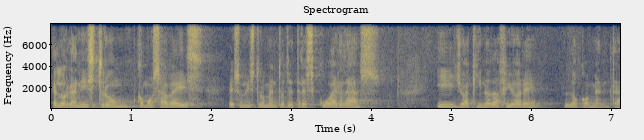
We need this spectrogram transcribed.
El organistrum, como sabéis, es un instrumento de tres cuerdas y Joaquino da Fiore lo comenta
